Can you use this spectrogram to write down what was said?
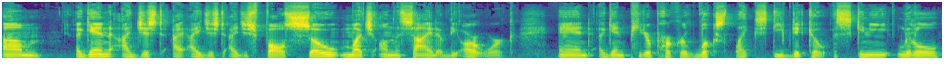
Um, again, I just I, I just I just fall so much on the side of the artwork and again, Peter Parker looks like Steve Ditko, a skinny little,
